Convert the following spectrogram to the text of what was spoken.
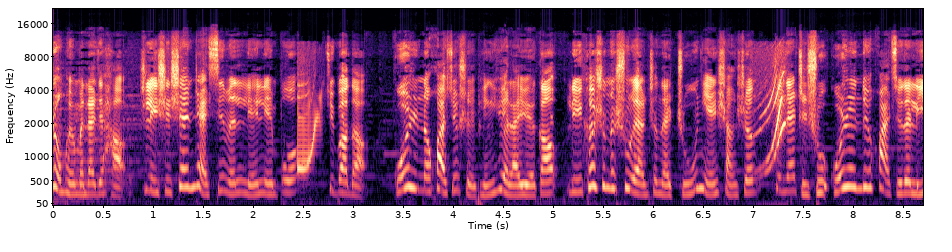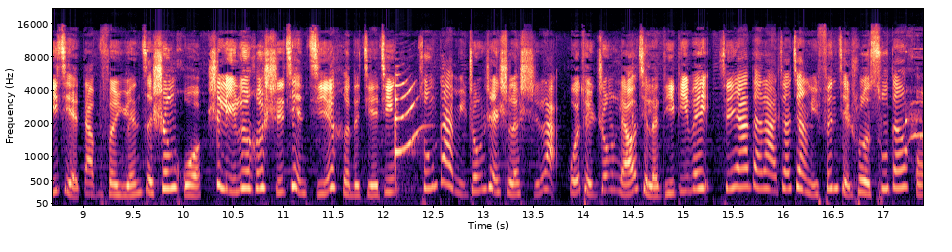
观众朋友们，大家好，这里是山寨新闻连连播。据报道。国人的化学水平越来越高，理科生的数量正在逐年上升。专家指出，国人对化学的理解大部分源自生活，是理论和实践结合的结晶。从大米中认识了石蜡，火腿中了解了敌敌畏，咸鸭蛋辣椒酱里分解出了苏丹红，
